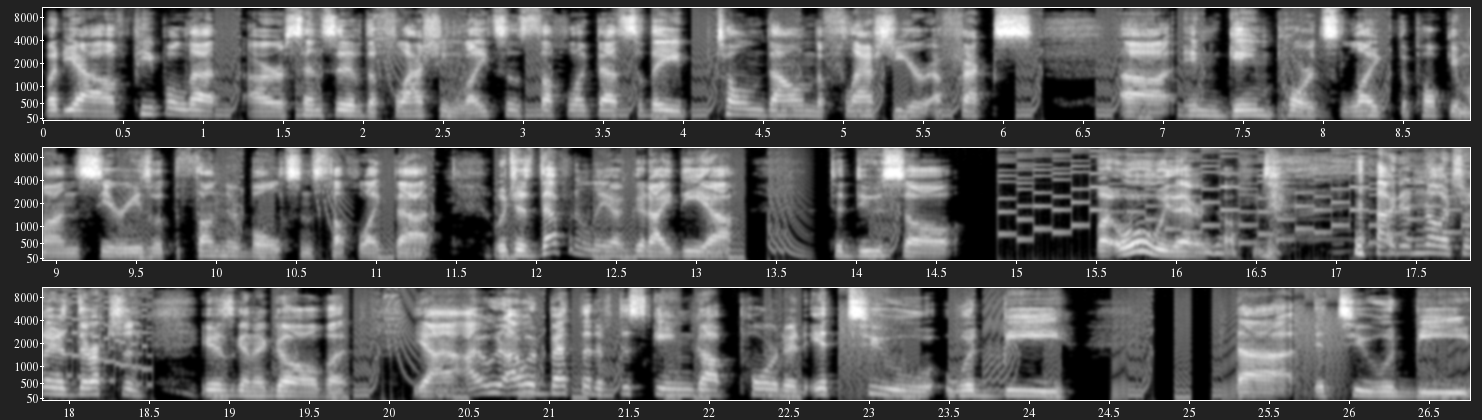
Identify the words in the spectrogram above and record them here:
But yeah, of people that are sensitive to flashing lights and stuff like that, so they tone down the flashier effects uh, in game ports like the Pokemon series with the Thunderbolts and stuff like that, which is definitely a good idea to do so. But, oh, there we go. I didn't know which way direction he was gonna go, but yeah, I would I would bet that if this game got ported, it too would be uh, it too would be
